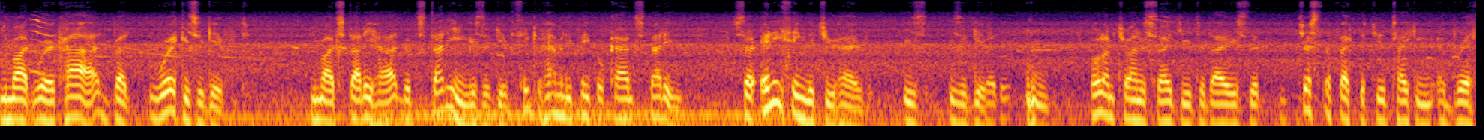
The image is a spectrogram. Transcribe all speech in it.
You might work hard, but work is a gift. You might study hard, but studying is a gift. Think of how many people can't study. So anything that you have is, is a gift. All I'm trying to say to you today is that just the fact that you're taking a breath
